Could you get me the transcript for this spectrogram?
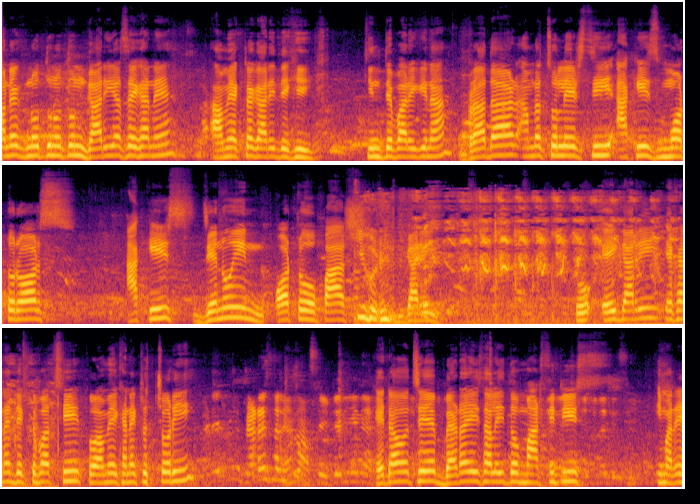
অনেক নতুন নতুন গাড়ি আছে এখানে। আমি একটা গাড়ি দেখি। কিনতে পারি কিনা? ব্রাদার আমরা চলে এসেছি আকিস মোটরস আকিস জেনুইন অটো পাস গাড়ি। তো এই গাড়ি এখানে দেখতে পাচ্ছি। তো আমি এখানে একটু চড়ি। এটা হচ্ছে ব্যাটারি চালিত মার্সিডিস ইমারে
